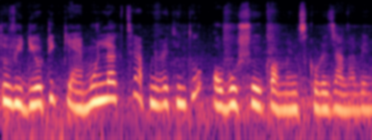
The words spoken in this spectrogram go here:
তো ভিডিওটি কেমন লাগছে আপনারা কিন্তু অবশ্যই কমেন্টস করে জানাবেন।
